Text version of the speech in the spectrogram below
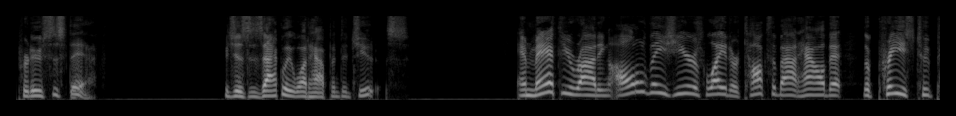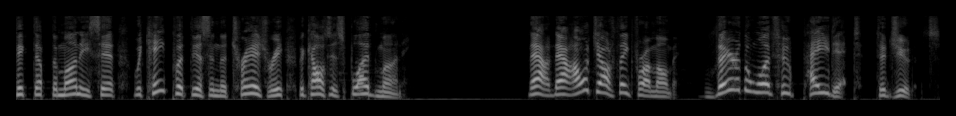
produces death which is exactly what happened to Judas. And Matthew, writing all these years later, talks about how that the priest who picked up the money said, "We can't put this in the treasury because it's blood money." Now, now I want y'all to think for a moment. They're the ones who paid it to Judas.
